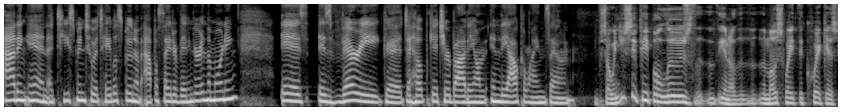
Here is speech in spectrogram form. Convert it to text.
adding in a teaspoon to a tablespoon of apple cider vinegar in the morning is is very good to help get your body on in the alkaline zone. So when you see people lose, you know, the, the, most weight the quickest,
